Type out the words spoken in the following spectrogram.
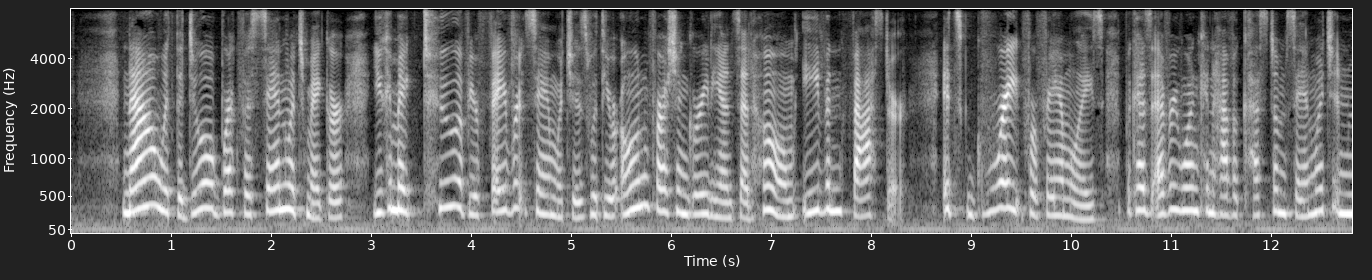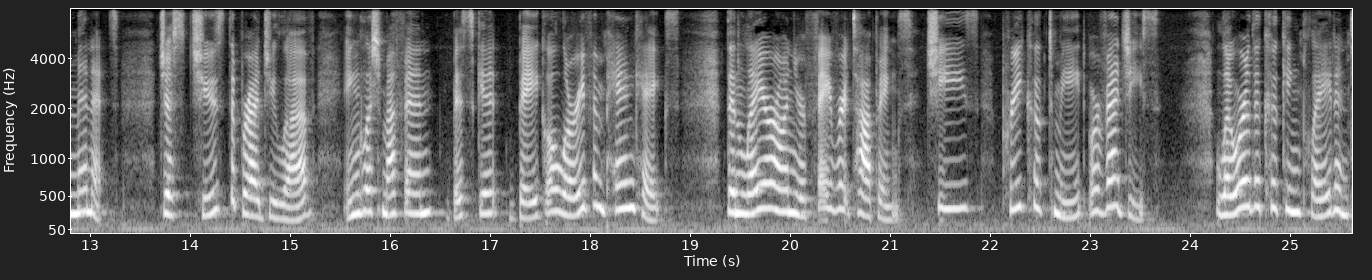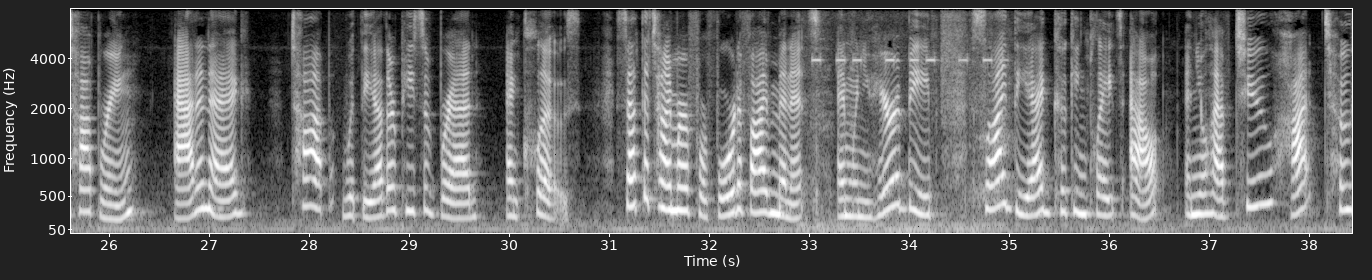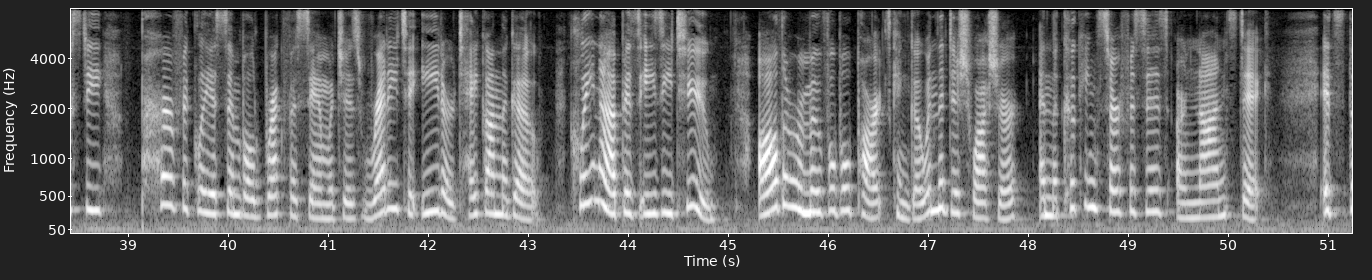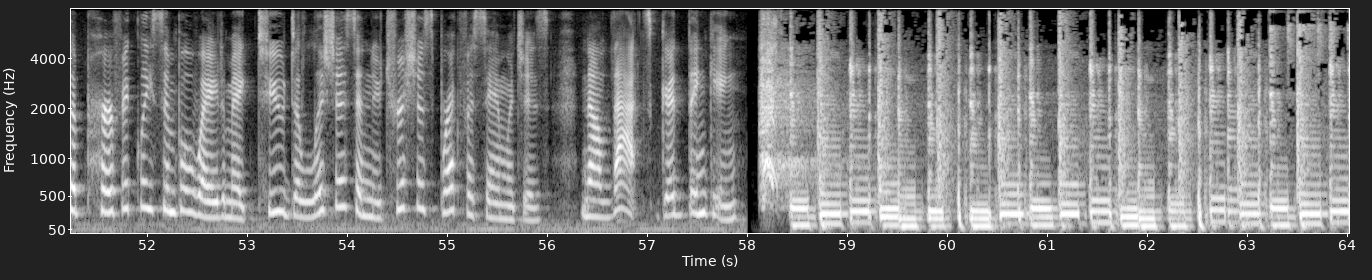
Now, with the Dual Breakfast Sandwich Maker, you can make two of your favorite sandwiches with your own fresh ingredients at home even faster. It's great for families because everyone can have a custom sandwich in minutes. Just choose the bread you love English muffin, biscuit, bagel, or even pancakes. Then layer on your favorite toppings cheese, pre cooked meat, or veggies. Lower the cooking plate and top ring, add an egg, top with the other piece of bread, and close. Set the timer for four to five minutes, and when you hear a beep, slide the egg cooking plates out, and you'll have two hot, toasty, perfectly assembled breakfast sandwiches ready to eat or take on the go. Cleanup is easy too. All the removable parts can go in the dishwasher, and the cooking surfaces are non-stick. It's the perfectly simple way to make two delicious and nutritious breakfast sandwiches. Now that's good thinking. Thank you.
